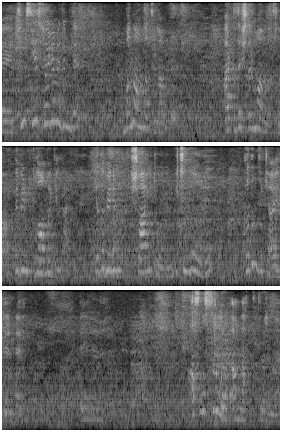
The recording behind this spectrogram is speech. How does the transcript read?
E, kimseye söylemedim de bana anlatılan, arkadaşlarıma anlatılan ve benim kulağıma gelen ya da benim şahit olduğum, içinde olduğum kadın hikayelerine e, aslında sır olarak anlattıklarını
